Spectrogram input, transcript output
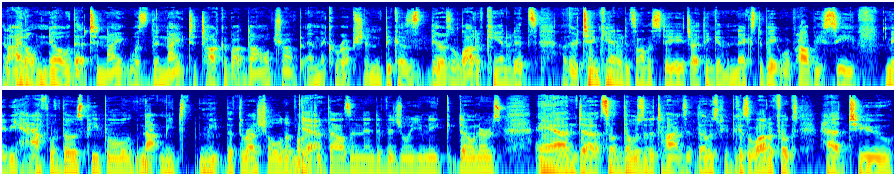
And I don't know that tonight was the night to talk about Donald Trump and the corruption because there's a lot of candidates. Uh, there are ten candidates on the stage. I think in the next debate we'll probably see maybe half of those people not meet meet the threshold of Yeah. 100,000 individual unique donors, and uh, so those are the times that those people because a lot of folks had to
